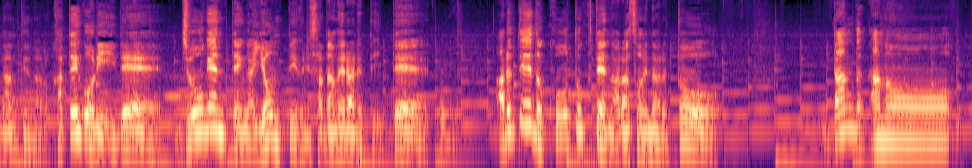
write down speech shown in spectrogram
なんていうんだろうカテゴリーで上限点が4っていうふうに定められていてうん。ある程度高得点の争いになるとだんだんあのー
